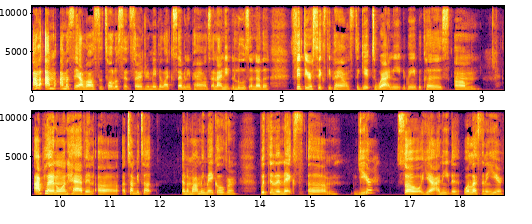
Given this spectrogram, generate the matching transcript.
I, am I'm, I'm gonna say I lost a total since surgery, maybe like 70 pounds, and I need to lose another 50 or 60 pounds to get to where I need to be because um I plan on having a, a tummy tuck and a mommy makeover within the next um, year. So yeah, I need to well less than a year.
